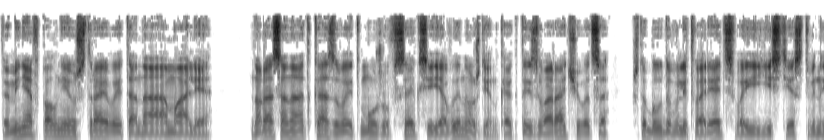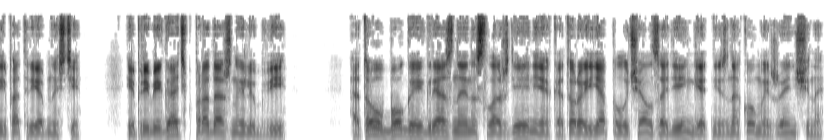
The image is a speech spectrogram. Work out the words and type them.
то меня вполне устраивает она, Амалия, но раз она отказывает мужу в сексе, я вынужден как-то изворачиваться, чтобы удовлетворять свои естественные потребности и прибегать к продажной любви. А то убогое и грязное наслаждение, которое я получал за деньги от незнакомой женщины,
